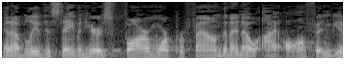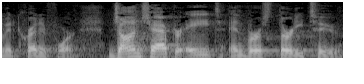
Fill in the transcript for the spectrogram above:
And I believe the statement here is far more profound than I know I often give it credit for. John chapter 8 and verse 32.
